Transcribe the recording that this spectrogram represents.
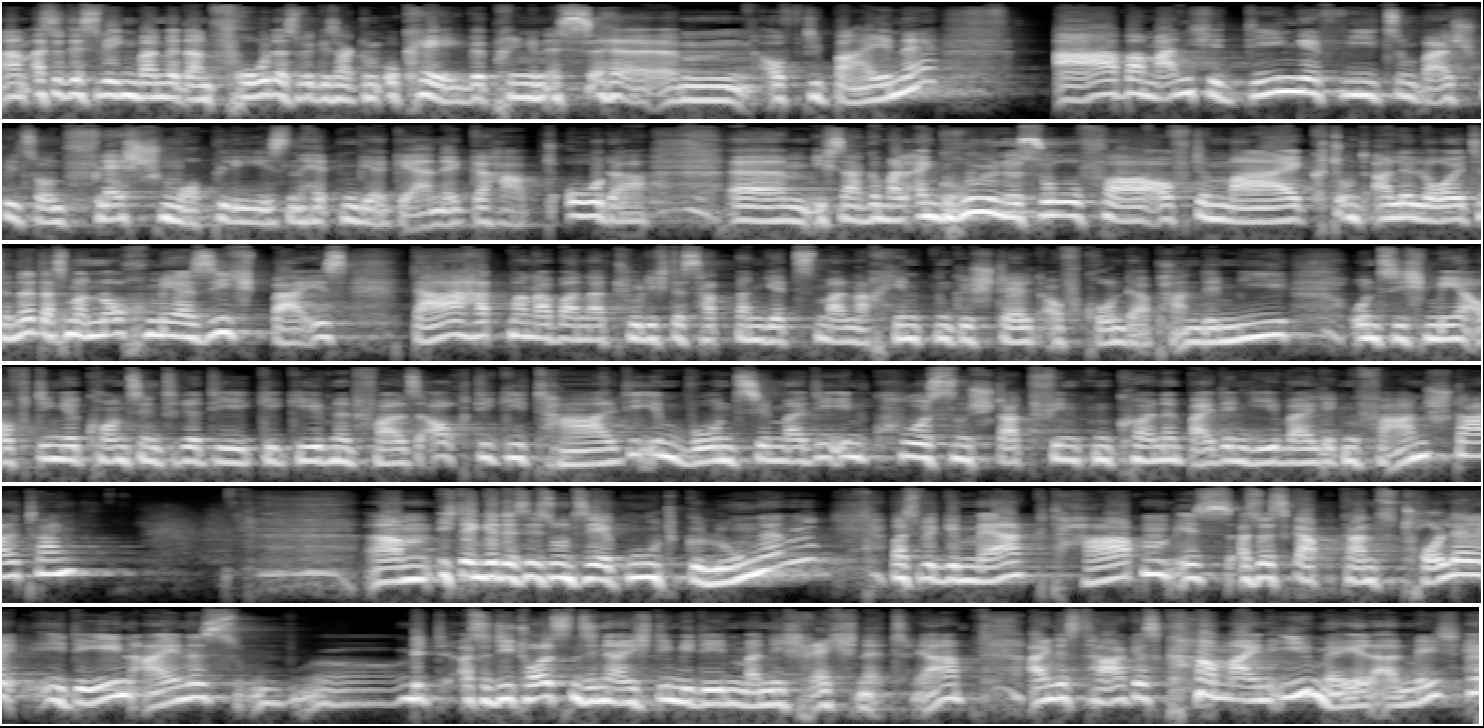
ähm, also deswegen waren wir dann froh, dass wir gesagt haben, okay, wir bringen es ähm, auf die Beine. Aber manche Dinge, wie zum Beispiel so ein Flashmob lesen, hätten wir gerne gehabt. Oder ähm, ich sage mal ein grünes Sofa auf dem Markt und alle Leute, ne, dass man noch mehr sichtbar ist. Da hat man aber natürlich, das hat man jetzt mal nach hinten gestellt aufgrund der Pandemie und sich mehr auf Dinge konzentriert, die gegebenenfalls auch digital, die im Wohnzimmer, die in Kursen stattfinden können bei den jeweiligen Veranstaltern. Ähm, ich denke, das ist uns sehr gut gelungen. Was wir gemerkt haben, ist, also es gab ganz tolle Ideen. Eines mit, also die tollsten sind eigentlich die, mit denen man nicht rechnet. Ja, eines Tages kam ein E-Mail an mich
